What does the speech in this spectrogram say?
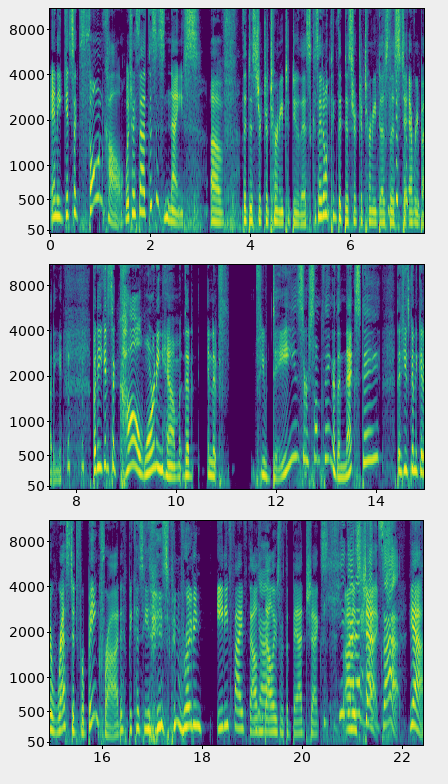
And he gets a phone call, which I thought this is nice of the district attorney to do this because I don't think the district attorney does this to everybody. But he gets a call warning him that in few days or something, or the next day, that he's going to get arrested for bank fraud because he, he's been writing $85,000 worth of bad checks He on his checks. up. Yeah.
